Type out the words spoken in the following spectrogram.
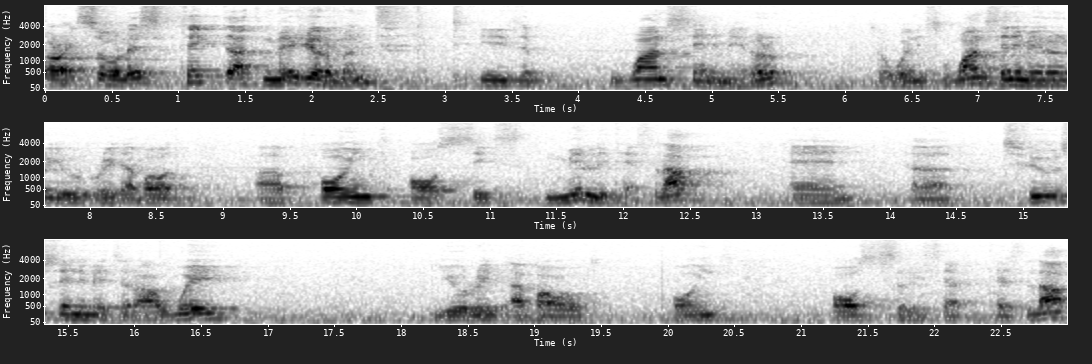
All right, so let's take that measurement. Is one centimeter. So when it's one centimeter, you read about uh, 0.06 millitesla and uh, two centimeter away, you read about 0.03 Tesla.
